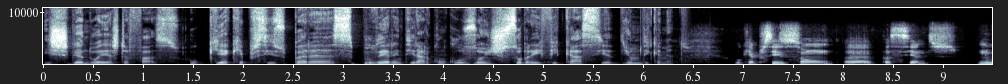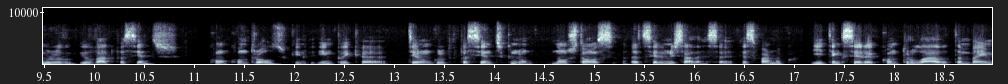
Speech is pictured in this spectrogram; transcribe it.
E chegando a esta fase, o que é que é preciso para se poderem tirar conclusões sobre a eficácia de um medicamento? O que é preciso são uh, pacientes, número elevado de pacientes, com controles, que implica ter um grupo de pacientes que não, não estão a, a ser administrado esse, esse fármaco e tem que ser controlado também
